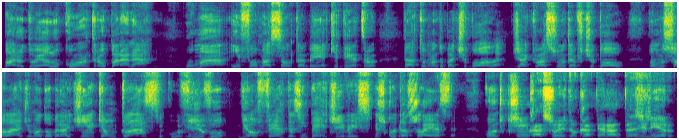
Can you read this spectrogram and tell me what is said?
para o duelo contra o Paraná. Uma informação também aqui dentro da turma do bate-bola, já que o assunto é futebol, vamos falar de uma dobradinha que é um clássico, vivo e ofertas imperdíveis. Escuta só essa. Quanto time do Campeonato Brasileiro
